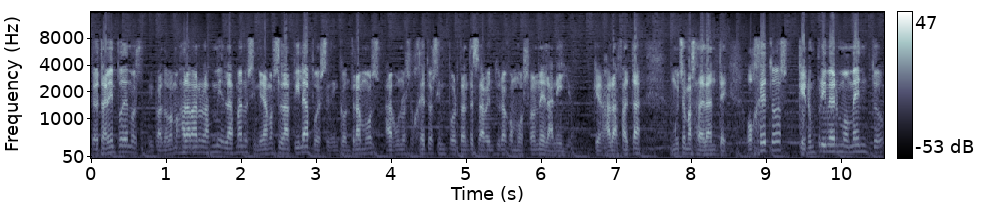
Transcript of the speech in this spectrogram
pero también podemos, y cuando vamos a lavarnos las, las manos y miramos en la pila, pues encontramos algunos objetos importantes en la aventura como son el anillo, que nos hará falta mucho más adelante. Objetos que en un primer momento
